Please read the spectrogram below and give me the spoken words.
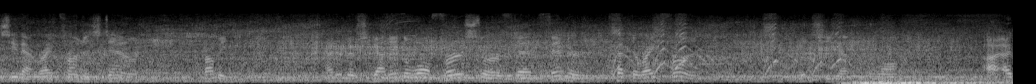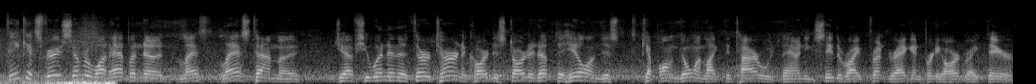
See that right front is down. Probably, I don't know if she got in the wall first or if that fender cut the right front. Then she got in the wall. I, I think it's very similar to what happened uh, last last time, uh, Jeff. She went in the third turn. The car just started up the hill and just kept on going like the tire was down. You can see the right front dragging pretty hard right there.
